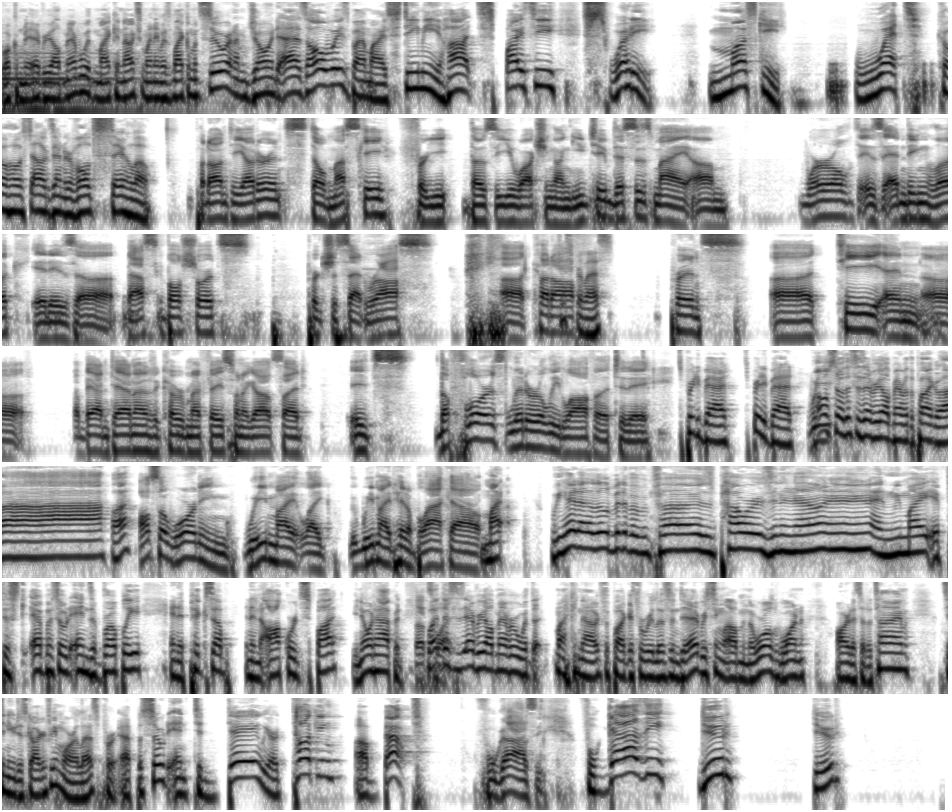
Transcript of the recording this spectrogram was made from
Welcome to Every Album Ever with Mike and Knox. My name is Michael Mansour, and I'm joined, as always, by my steamy, hot, spicy, sweaty, musky, wet co-host Alexander Volts. Say hello. Put on deodorant, still musky. For you, those of you watching on YouTube, this is my um, world is ending look. It is uh, basketball shorts, purchased at Ross, uh, cut off for less. Prince uh, tee, and uh, a bandana to cover my face when I go outside. It's the floor is literally lava today. It's pretty bad. It's pretty bad. We- also, this is Every Album Ever the podcast. Ah, what? Also, warning: we might like we might hit a blackout. My we had a little bit of a powers in and out, and we might if this episode ends abruptly and it picks up in an awkward spot. You know what happened. That's but why. this is every album ever with the Mike and Alex, the podcast where we listen to every single album in the world, one artist at a time. It's a new discography, more or less, per episode. And today we are talking about Fugazi. Fugazi, dude, dude.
